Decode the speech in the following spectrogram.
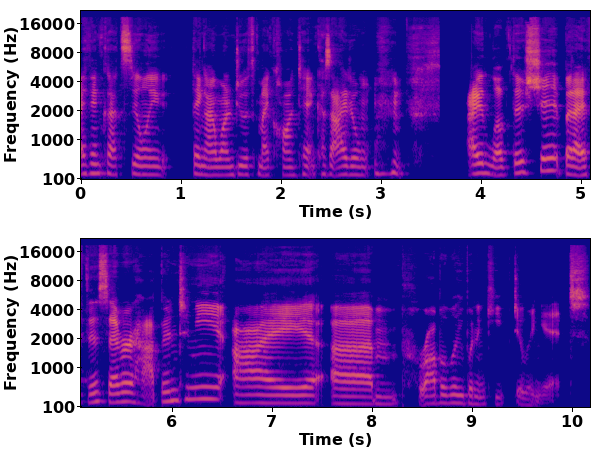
I think that's the only thing I want to do with my content cuz I don't I love this shit, but if this ever happened to me, I um probably wouldn't keep doing it.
